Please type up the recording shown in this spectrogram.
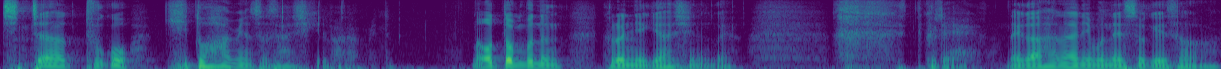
진짜 두고 기도하면서 사시길 바랍니다. 어떤 분은 그런 얘기 하시는 거예요. 하, 그래, 내가 하나님 은혜 속에서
